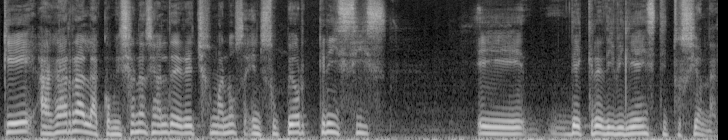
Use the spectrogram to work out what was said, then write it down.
que agarra a la Comisión Nacional de Derechos Humanos en su peor crisis eh, de credibilidad institucional.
